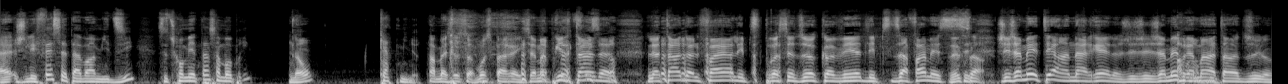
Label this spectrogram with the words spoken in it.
Euh, je l'ai fait cet avant-midi. Sais-tu combien de temps ça m'a pris? Non? Quatre minutes. Ah ben c'est ça, moi c'est pareil. Ça m'a pris le temps de le temps de le faire, les petites procédures Covid, les petites affaires, mais C'est j'ai jamais été en arrêt, là. J'ai j'ai jamais Ah, vraiment non, mais- attendu. Là.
